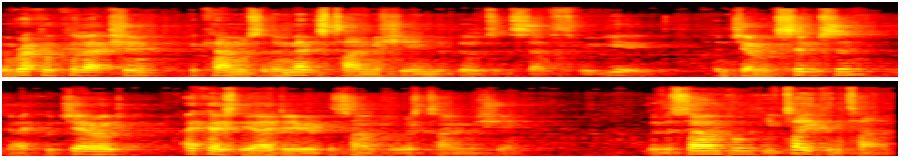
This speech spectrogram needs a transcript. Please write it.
your record collection becomes an immense time machine that builds itself through you. And Gerald Simpson, a guy called Gerald, echoes the idea of the sampler as time machine. With a sample, you've taken time.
